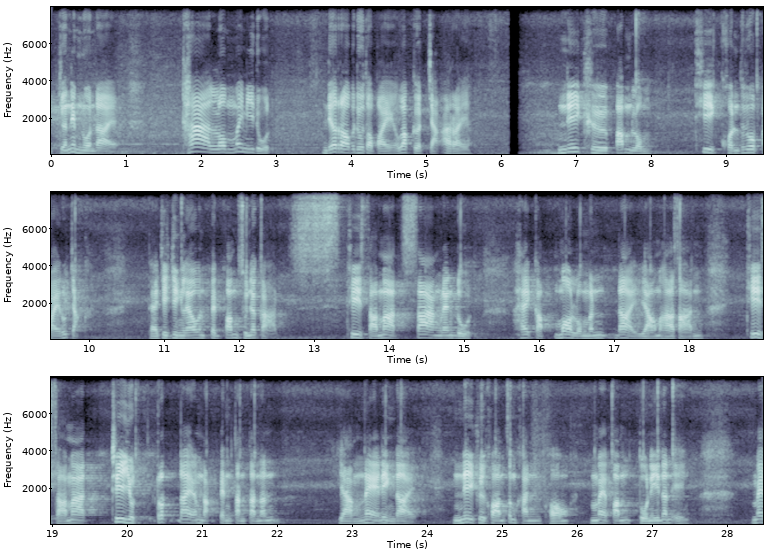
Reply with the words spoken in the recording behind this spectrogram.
กจึงนิ่มนวลได้ ถ้าลมไม่มีดูด เดี๋ยวเราไปดูต่อไปว่าเกิดจากอะไร นี่คือปั๊มลมที่คนทั่วไปรู้จัก แต่จริงๆ แล้วมันเป็นปั๊มสุญญากาศ ที่สามารถสร้างแรงดูดให้กับหม้อลมนั้นได้อย่างมหาศาล ที่สามารถที่หยุดรถได้น้ำหนักเป็นตันๆนั้น อย่างแน่นิ่งได้ นี่คือความสำคัญของแม่ปั๊มตัวนี้นั่นเอง แม่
